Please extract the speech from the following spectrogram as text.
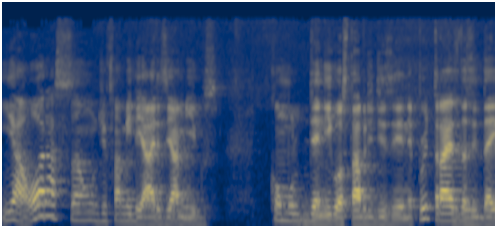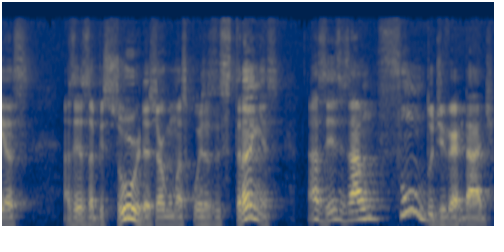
e à oração de familiares e amigos. Como Denis gostava de dizer, né? por trás das ideias, às vezes absurdas, de algumas coisas estranhas, às vezes há um fundo de verdade.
